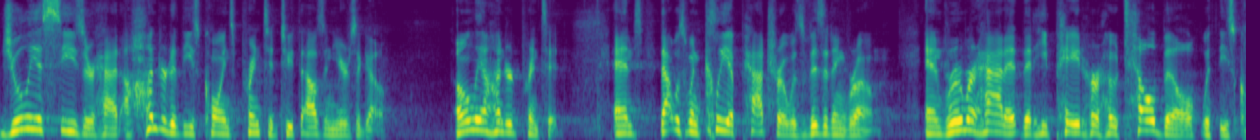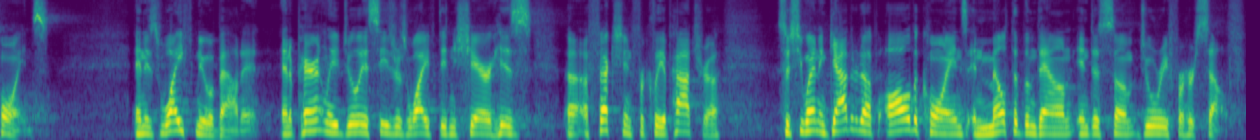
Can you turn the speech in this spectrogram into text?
Julius Caesar had a hundred of these coins printed 2,000 years ago. Only a hundred printed. And that was when Cleopatra was visiting Rome. And rumor had it that he paid her hotel bill with these coins. And his wife knew about it. And apparently, Julius Caesar's wife didn't share his uh, affection for Cleopatra. So she went and gathered up all the coins and melted them down into some jewelry for herself.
